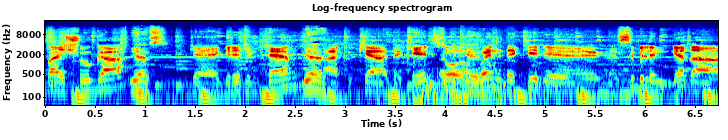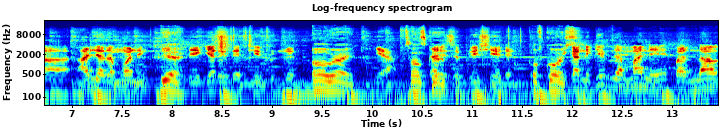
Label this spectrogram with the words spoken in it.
buy sugar, Yes. Uh, greeting them Yeah. uh, to care the kid. the So kid. when the kid uh, sibling get uh, early in the morning, Yeah. they get the tea to drink. Oh right. Yeah, Sounds That good. is appreciated. Of course. You can give them money, but now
